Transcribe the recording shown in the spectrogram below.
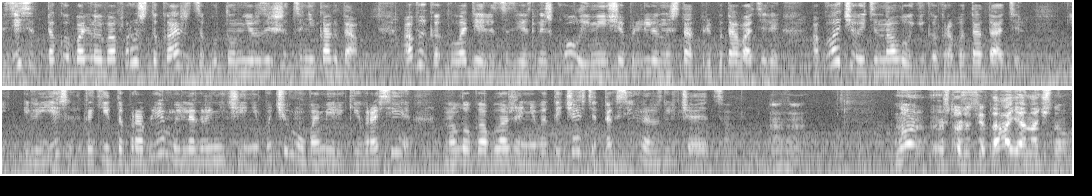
Здесь это такой больной вопрос, что кажется, будто он не разрешится никогда. А вы, как владелец известной школы, имеющий определенный штат преподавателей, оплачиваете налоги как работодатель? Или есть какие-то проблемы или ограничения? Почему в Америке и в России налогообложение в этой части так сильно различается? Мгм. Ну что же, Свет, давай я начну.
